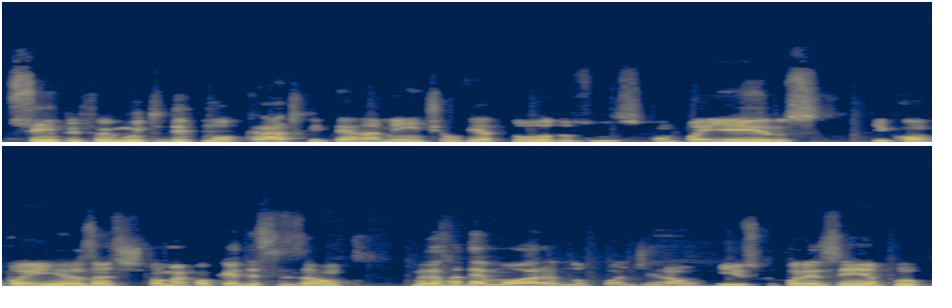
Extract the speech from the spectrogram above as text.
sempre foi muito democrático internamente, ouvia todos os companheiros, e companheiras antes de tomar qualquer decisão, mas essa demora não pode gerar um risco, por exemplo,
